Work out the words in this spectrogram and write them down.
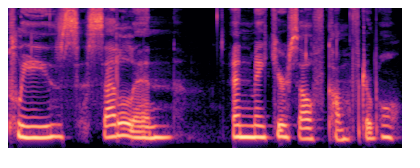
Please settle in and make yourself comfortable.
